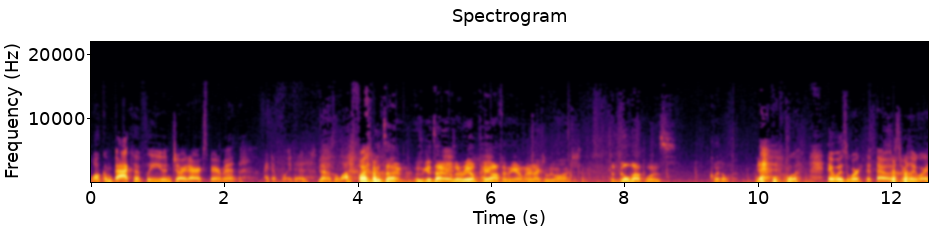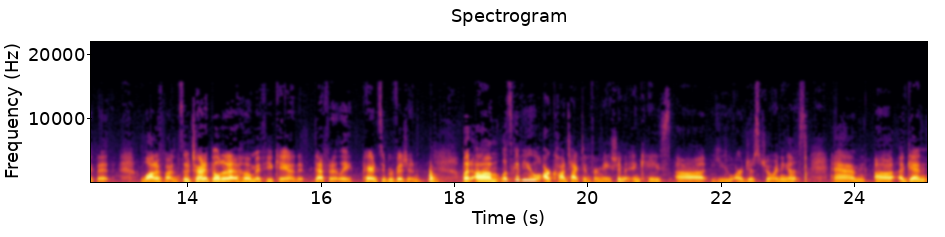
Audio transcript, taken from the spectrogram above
Welcome back. Hopefully, you enjoyed our experiment. I definitely did. Yeah. That was a lot of fun. It was a good time. It was a good time. It was a real payoff in the end when it actually launched. The build up was quite a lot. it was worth it though. It was really worth it. A lot of fun. So try to build it at home if you can. Definitely. Parent supervision. But um, let's give you our contact information in case uh, you are just joining us. And uh, again,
